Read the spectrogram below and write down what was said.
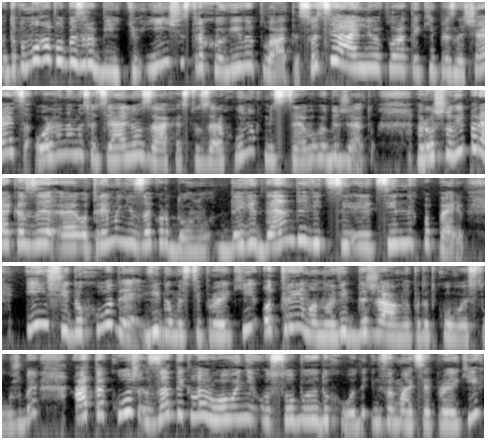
Допомога по безробіттю, інші страхові виплати, соціальні виплати, які призначаються органами соціального захисту за рахунок місцевого бюджету, грошові перекази, е, отримані з-за кордону, дивіденди від е, цінних паперів, інші доходи, відомості про які отримано від Державної податкової служби, а також задекларовані особою доходи, інформація про яких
